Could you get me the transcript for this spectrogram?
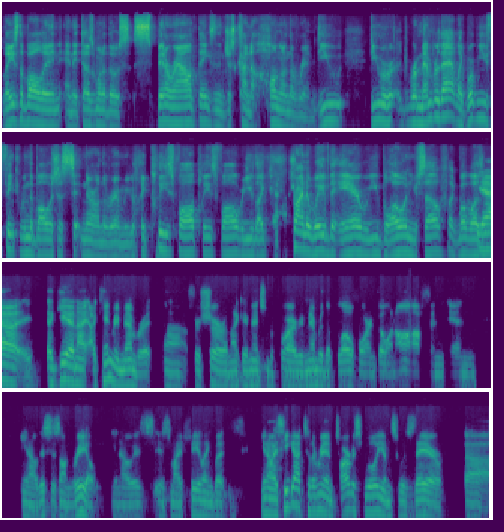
lays the ball in, and it does one of those spin around things and then just kind of hung on the rim. Do you do you re- remember that? Like, what were you thinking when the ball was just sitting there on the rim? Were you like, please fall, please fall? Were you like yeah. trying to wave the air? Were you blowing yourself? Like, what was yeah, it? Yeah, again, I, I, can remember it uh, for sure. And like I mentioned before, I remember the blowhorn going off, and and you know, this is unreal. You know, is is my feeling. But you know, as he got to the rim, Tarvis Williams was there uh,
